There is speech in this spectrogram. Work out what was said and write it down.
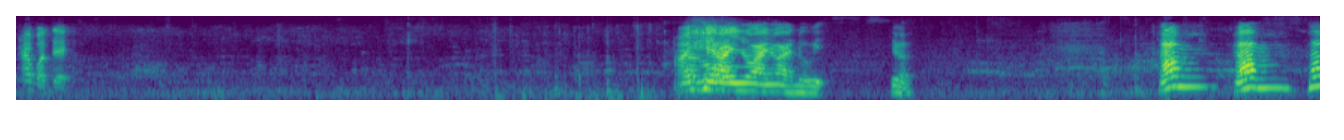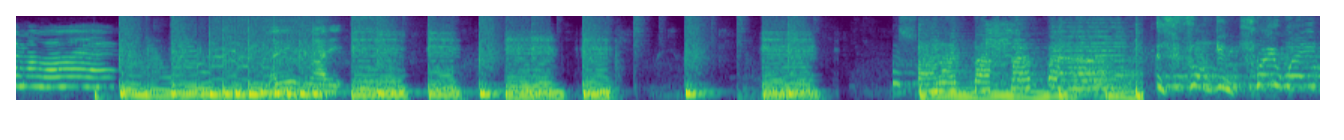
How about that? I Hello? I know. I know. I know it. Yeah. Hum hum hum hum. hum. That is not it. It's fucking Treyway.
